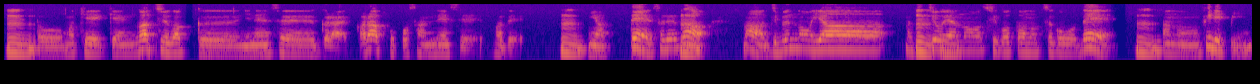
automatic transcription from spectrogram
うん。えっとまあ、経験が中学2年生ぐらいから高校3年生までうん。にあってそれが、まあ自分の親、まあ、父親の仕事の都合で、うん。あのフィリピン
